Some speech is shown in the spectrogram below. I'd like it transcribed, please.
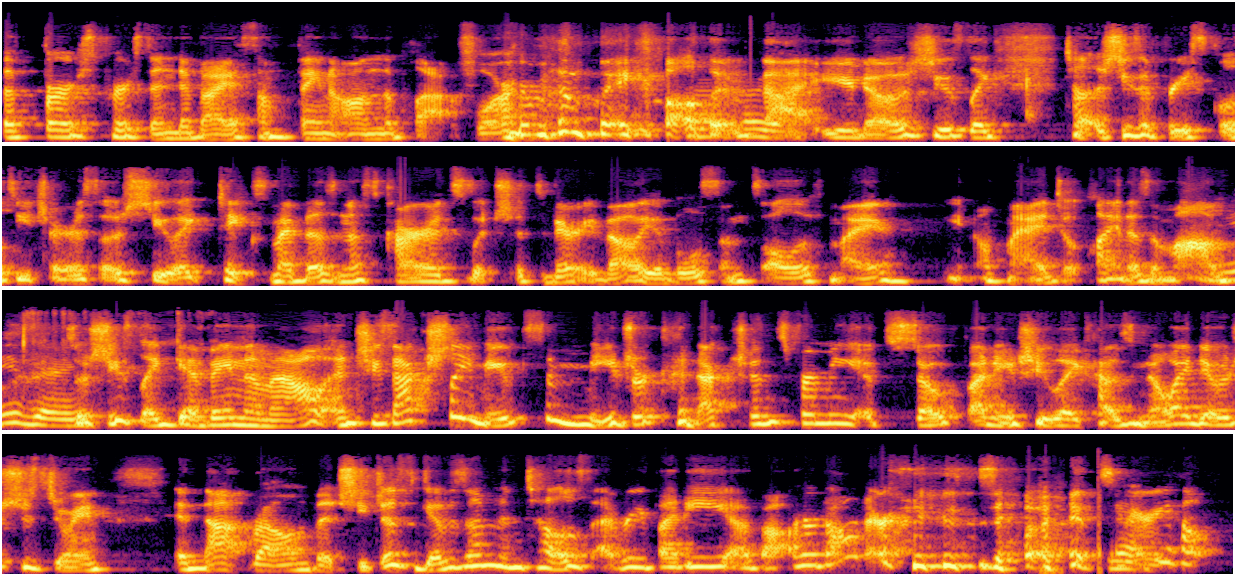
the first person to buy something on the platform and like all of that you know? She's like tell, she's a preschool teacher so she like takes my business cards which it's very valuable since all of my you know my ideal client is a mom. Amazing. so she's like giving them out and she's actually made some major connections for me. It's so funny. She like has no idea what she's doing in that realm but she just gives them and tells everybody about her daughter. So it's yeah. very helpful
